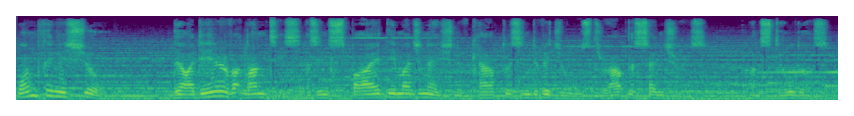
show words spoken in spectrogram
One thing is sure, the idea of Atlantis has inspired the imagination of countless individuals throughout the centuries and still does.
